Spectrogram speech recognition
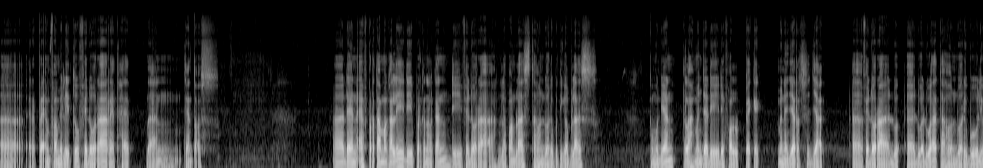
uh, RPM family itu Fedora, Red Hat, dan CentOS. Uh, DNF pertama kali diperkenalkan di Fedora 18 tahun 2013. Kemudian telah menjadi default package manager sejak uh, Fedora 22 uh, tahun 2015.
